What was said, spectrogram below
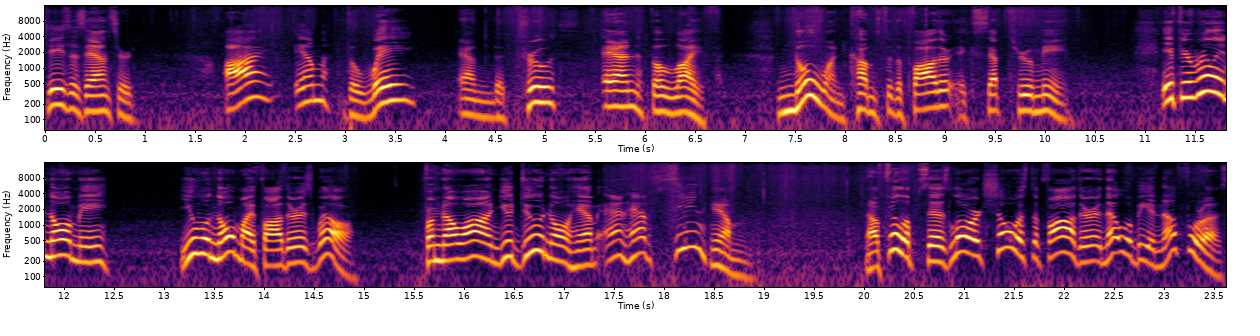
Jesus answered, I am the way and the truth and the life. No one comes to the Father except through me. If you really know me, you will know my Father as well. From now on, you do know him and have seen him. Now, Philip says, Lord, show us the Father, and that will be enough for us.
